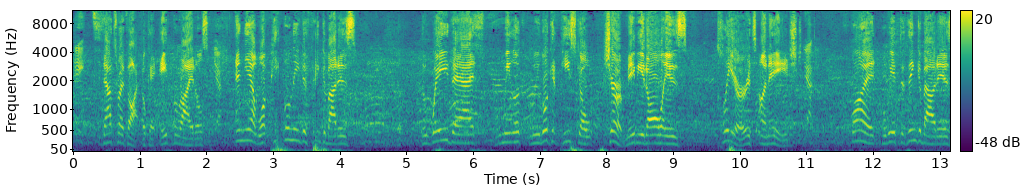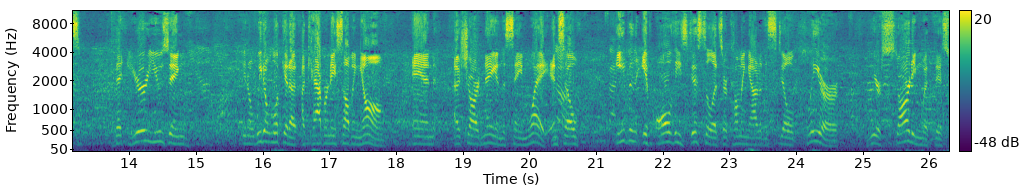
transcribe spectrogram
Eight. That's what I thought. Okay, eight varietals. Yeah. And yeah, what people need to think about is the, the way that when we look when we look at Pisco, sure, maybe it all is clear, it's unaged. Yeah. But what we have to think about is that you're using, you know, we don't look at a, a Cabernet Sauvignon and a Chardonnay in the same way. And No, so. Even if all these distillates are coming out of the still clear, we are starting with this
